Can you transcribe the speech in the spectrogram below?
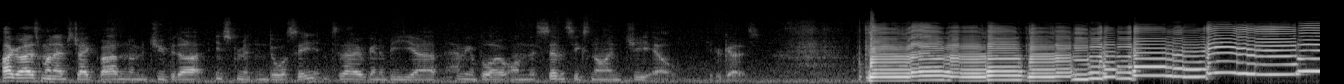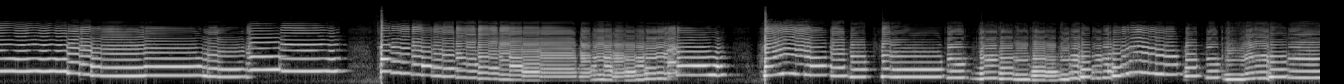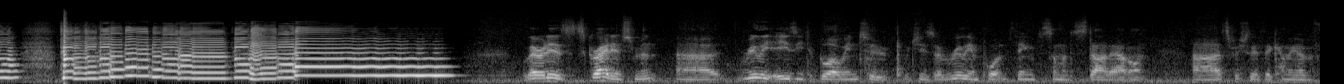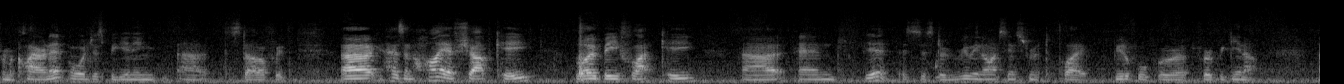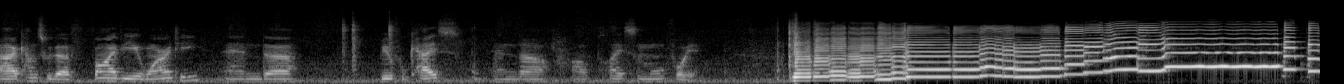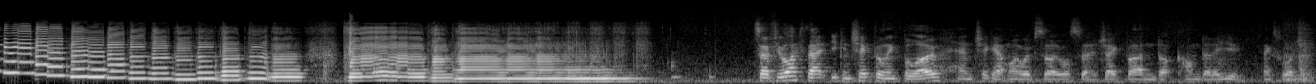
Hi guys, my name's Jake Barden. I'm a Jupiter instrument endorsee, and today we're going to be uh, having a blow on the 769 GL. Here it goes. there it is. It's a great instrument, uh, really easy to blow into, which is a really important thing for someone to start out on, uh, especially if they're coming over from a clarinet or just beginning uh, to start off with. Uh, it has a high F sharp key, low B flat key, uh, and yeah, it's just a really nice instrument to play. Beautiful for a, for a beginner. Uh, it comes with a five-year warranty and beautiful case, and I'll play some more for you. So if you like that, you can check the link below and check out my website also, jakebarden.com.au. Thanks for watching.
